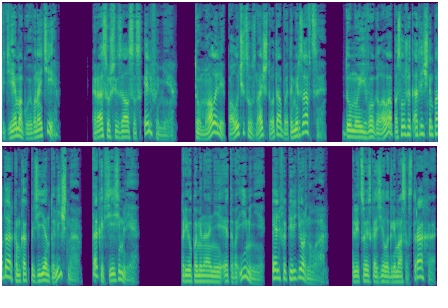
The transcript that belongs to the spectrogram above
Где я могу его найти? Раз уж связался с эльфами, то, мало ли, получится узнать что-то об этом мерзавце. Думаю, его голова послужит отличным подарком как президенту лично, так и всей Земле. При упоминании этого имени эльфа передернула. Лицо исказило гримаса страха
